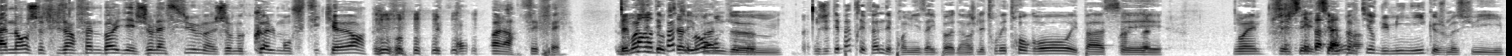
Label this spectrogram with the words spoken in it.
maintenant, je suis un fanboy et je l'assume. Je me colle mon sticker. Bon, voilà, c'est fait. mais Mais moi j'étais pas très fan de, j'étais pas très fan des premiers iPods. Hein. Je les trouvais trop gros et pas assez. Ouais, c'est à moi. partir du mini que je me suis,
